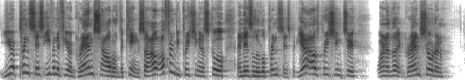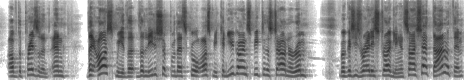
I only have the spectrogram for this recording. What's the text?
you're a princess even if you're a grandchild of the king. So I'll often be preaching in a school, and there's a little princess. But yeah, I was preaching to one of the grandchildren of the president, and they asked me, the, the leadership of that school asked me, Can you go and speak to this child in a room? Because he's really struggling. And so I sat down with him,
